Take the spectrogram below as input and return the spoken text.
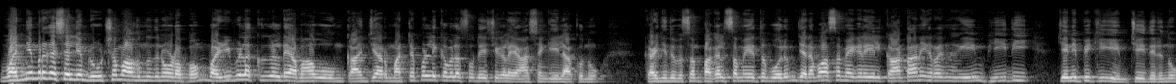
വന്യമൃഗശല്യം രൂക്ഷമാകുന്നതിനോടൊപ്പം വഴിവിളക്കുകളുടെ അഭാവവും കാഞ്ചിയാർ മറ്റപ്പള്ളിക്കവല സ്വദേശികളെ ആശങ്കയിലാക്കുന്നു. കഴിഞ്ഞ ദിവസം പകൽ സമയത്ത് പോലും ജനവാസ മേഖലയിൽ കാട്ടാന ഇറങ്ങുകയും ഭീതി ജനിപ്പിക്കുകയും ചെയ്തിരുന്നു.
